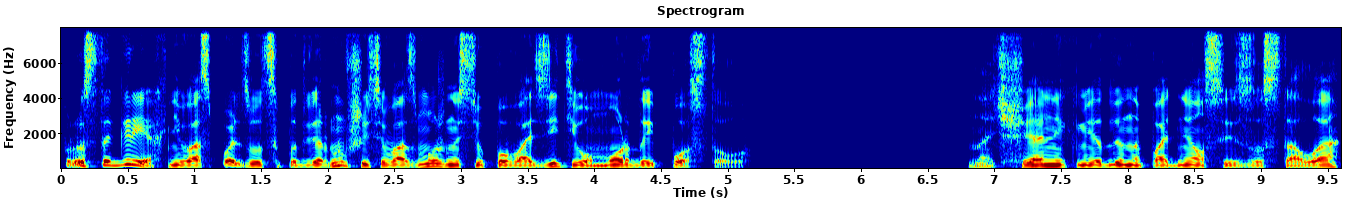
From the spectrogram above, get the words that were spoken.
Просто грех не воспользоваться подвернувшейся возможностью повозить его мордой по столу. Начальник медленно поднялся из-за стола,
